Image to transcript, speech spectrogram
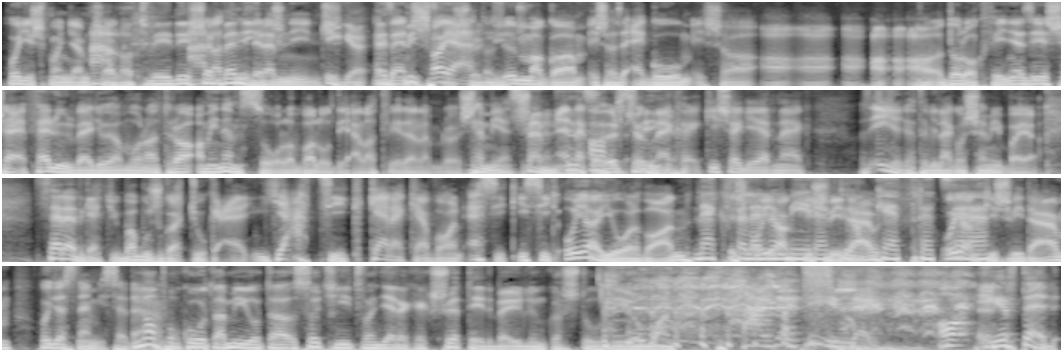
hogy is mondjam csak. Állatvédés ebben nincs. nincs. Igen, ebben biztos, saját az nincs. önmagam és az egóm és a, a, a, a, a dolog fényezése felülve egy olyan vonatra, ami nem szól a valódi állatvédelemről. Semmilyen. Semmilyen Ennek a hörcsögnek, kisegérnek, Az ég a világon semmi baja. Szeretgetjük, babusgatjuk, el, játszik, kereke van, eszik, iszik, olyan jól van. Megfelelő és olyan kis vidám, olyan kis vidám, hogy azt nem hiszed el. Napok óta, mióta Szotyi itt van, gyerekek, sötétbe ülünk a stúdióban. Hát de tényleg. A, érted?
